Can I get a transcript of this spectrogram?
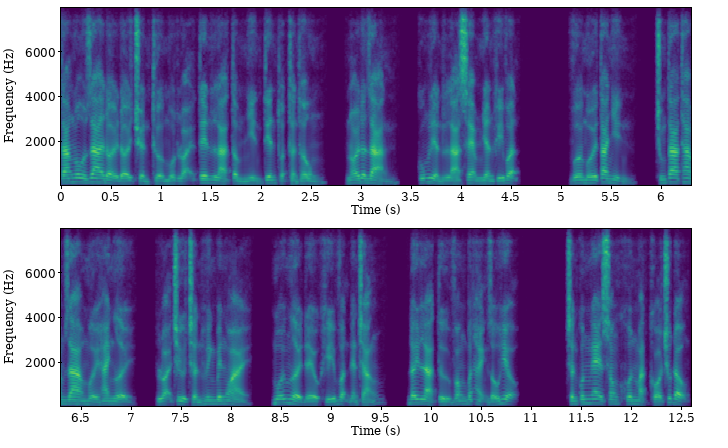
Ta ngô ra đời đời truyền thừa một loại tên là tầm nhìn tiên thuật thần thông, nói đơn giản, cũng liền là xem nhân khí vận. Vừa mới ta nhìn, chúng ta tham gia mười hai người, loại trừ trần huynh bên ngoài, mỗi người đều khí vận đen trắng, đây là tử vong bất hạnh dấu hiệu. Trần quân nghe xong khuôn mặt có chút động,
